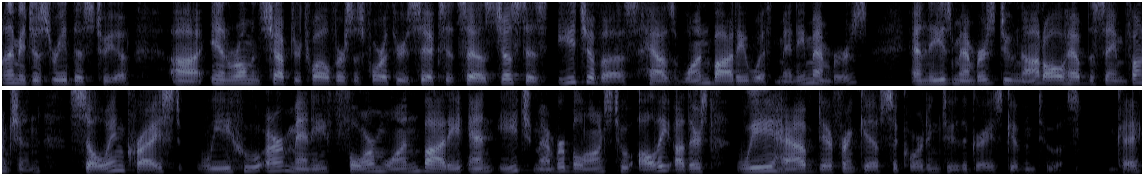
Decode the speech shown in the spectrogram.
let me just read this to you. Uh, in Romans chapter 12, verses 4 through 6, it says, Just as each of us has one body with many members, and these members do not all have the same function, so in Christ, we who are many form one body, and each member belongs to all the others. We have different gifts according to the grace given to us. Okay?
